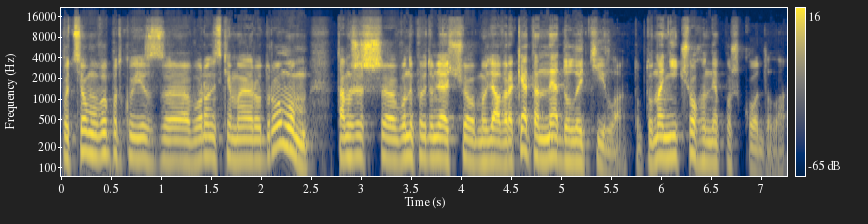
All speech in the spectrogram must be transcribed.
по цьому випадку із Воронезьким аеродромом, там же ж вони повідомляють, що мовляв ракета не долетіла, тобто вона нічого не пошкодила.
